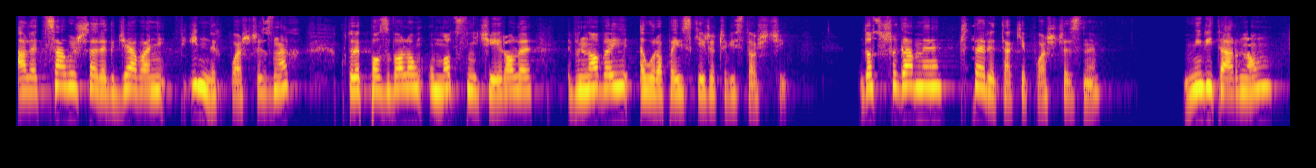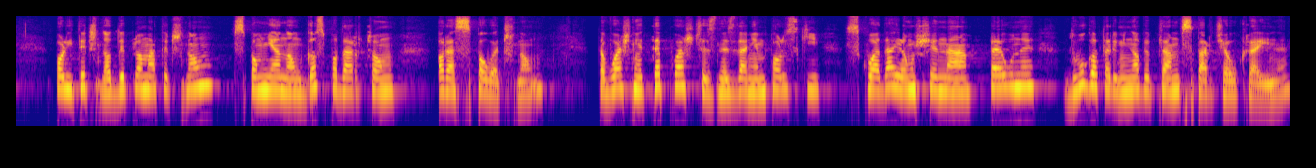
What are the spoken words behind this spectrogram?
ale cały szereg działań w innych płaszczyznach, które pozwolą umocnić jej rolę w nowej europejskiej rzeczywistości. Dostrzegamy cztery takie płaszczyzny: militarną, polityczno-dyplomatyczną, wspomnianą gospodarczą oraz społeczną. To właśnie te płaszczyzny, zdaniem Polski, składają się na pełny, długoterminowy plan wsparcia Ukrainy.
